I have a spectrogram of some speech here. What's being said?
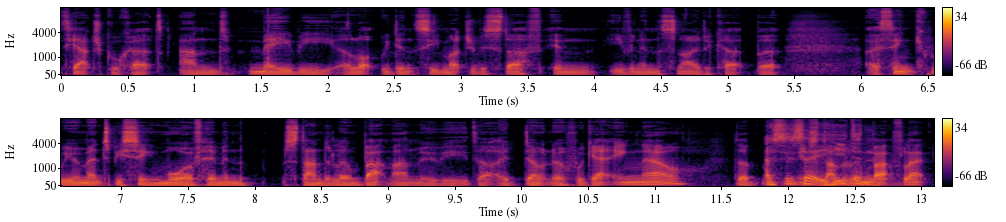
theatrical cut, and maybe a lot we didn't see much of his stuff in even in the Snyder cut. But I think we were meant to be seeing more of him in the standalone Batman movie that I don't know if we're getting now. The I gonna say, he standalone didn't- Batfleck.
